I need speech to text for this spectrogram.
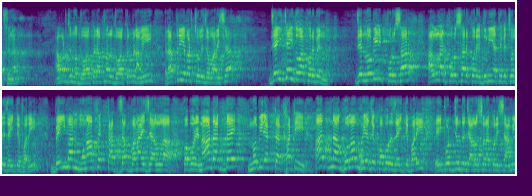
আছে না? আমার জন্য দোয়া করে, আপনারা দোয়া করবেন। আমি রাত্রি এবার চলে যাব আরিসা যেইটাই দোয়া করবেন যে নবীর প্রসার, আল্লাহর প্রসার করে দুনিয়া থেকে চলে যাইতে পারি। বেঈমান মুনাফেক কাজ্জাব বানায় যে আল্লাহ কবরে না ডাক দেয়, নবীর একটা খাঁটি আট না গোলাম হইয়া যে কবরে যাইতে পারি, এই পর্যন্ত যে আলোচনা করেছি আমি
